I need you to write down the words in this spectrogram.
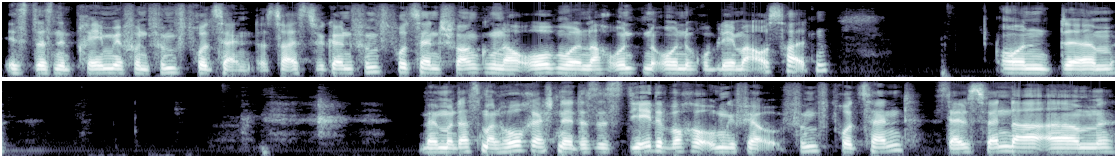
ist das eine Prämie von 5%. Das heißt, wir können 5% Schwankungen nach oben oder nach unten ohne Probleme aushalten. Und ähm, wenn man das mal hochrechnet, das ist jede Woche ungefähr 5%. Selbst wenn da ähm,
